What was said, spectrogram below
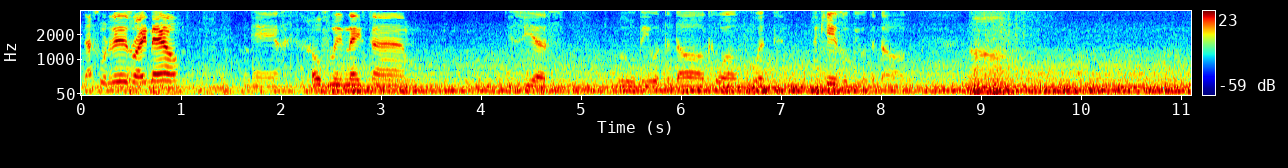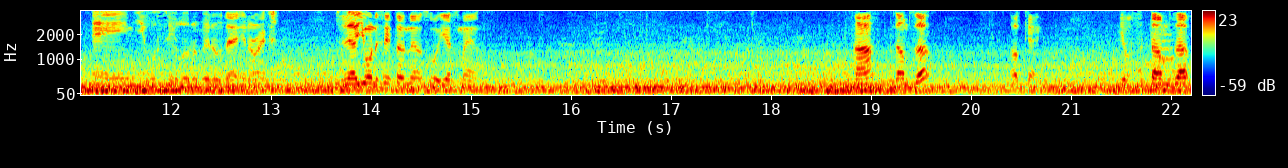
that's what it is right now and hopefully next time you see us we will be with the dog. Well with the kids will be with the dog. Um, and you will see a little bit of that interaction. Janelle you want to say something else? Well yes ma'am. Huh? Thumbs up? Okay. Give us a thumbs up.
